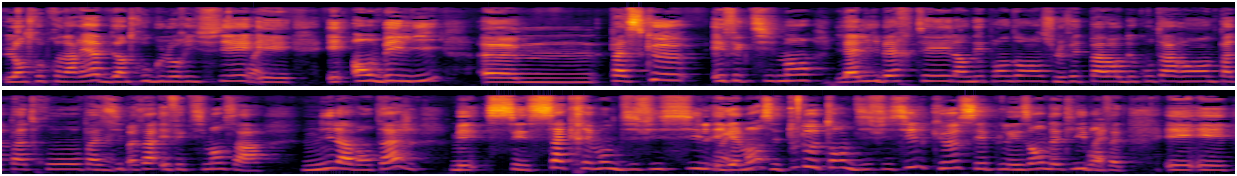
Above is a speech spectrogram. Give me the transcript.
l'entrepreneuriat bien trop glorifié Ouais. et, et embelli. euh, parce que effectivement la liberté, l'indépendance, le fait de pas avoir de compte à rendre, pas de patron, pas ci, pas ça, effectivement ça mille avantages, mais c'est sacrément difficile Ouais. également. C'est tout autant difficile que c'est plaisant d'être libre en fait. Et, et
